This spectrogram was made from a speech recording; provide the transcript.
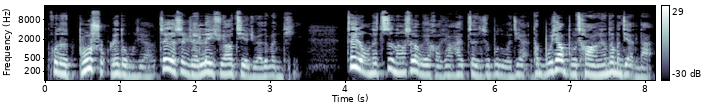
或者捕鼠的东西啊？这个是人类需要解决的问题。这种的智能设备好像还真是不多见，它不像捕苍蝇这么简单。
